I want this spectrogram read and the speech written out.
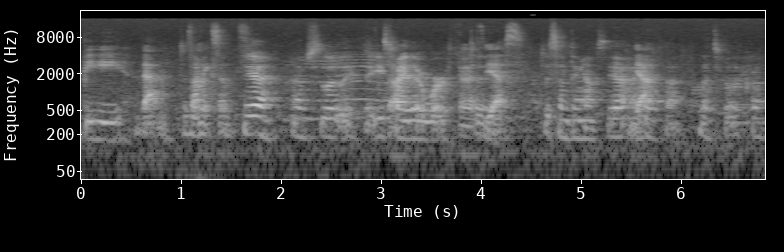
be them. Does that make sense? Yeah, absolutely. That you So, tie their worth Uh, to, yes. to something else. Yeah, I Yeah. love that. That's really cool.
